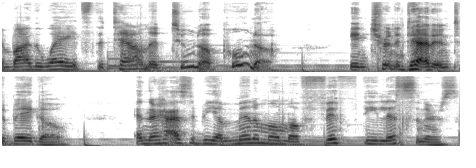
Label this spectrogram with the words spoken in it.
And by the way, it's the town of Tunapuna in Trinidad and Tobago. And there has to be a minimum of 50 listeners.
